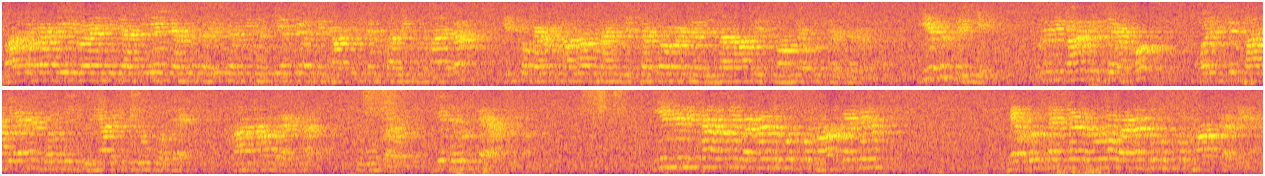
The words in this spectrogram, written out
بعض اوقات یہ روایت کی جاتی ہے کہ حضرت علی نے اپنی نصیحت میں اپنے قاتل سے متعلق فرمایا تھا اس کو گرم کھانا اور گرم بستر کا اور اگر زندہ نہ تو اس معاملے خود فیصلہ کروں یہ تو صحیح ہے انہوں نے کہا کہ اسے رکھو اور اس کے ساتھ جو ہے نا جو بھی دنیاوی سلوک ہوتا ہے کھانا اور رکھنا تو وہ کرو یہ درست ہے آپ کے پاس یہ جو لکھا آپ نے ورنہ تم اس کو معاف کر دینا۔ میں خود فیصلہ کروں گا ورنہ تم اس کو معاف کر دینا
